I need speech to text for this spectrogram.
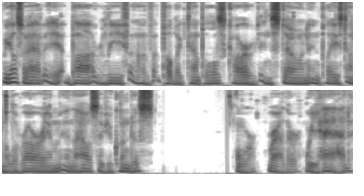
We also have a bas relief of public temples carved in stone and placed on a lararium in the house of Jucundus. Or, rather, we had.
